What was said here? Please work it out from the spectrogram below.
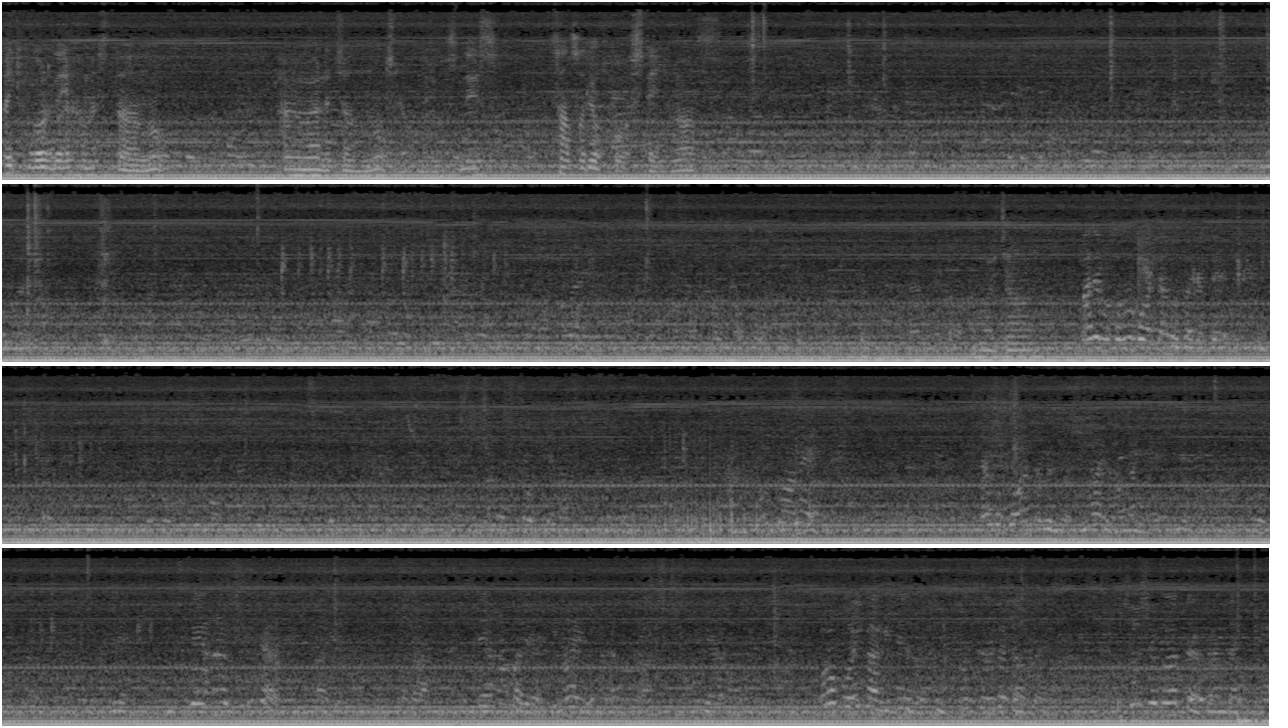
はい、ゴールデンハムスターのハムマルちゃんの治療の様子です。酸素療法をしています。今あげてるのに、調子の良かったんだ。ったらだんだん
